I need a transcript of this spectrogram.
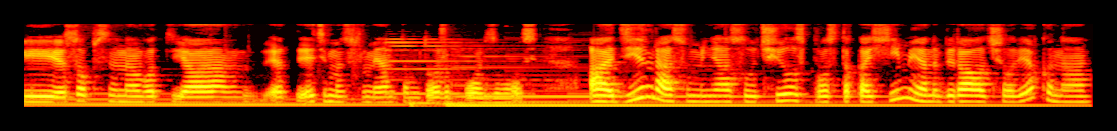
И, собственно, вот я этим инструментом тоже пользовалась. А один раз у меня случилась просто такая химия, я набирала человека на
